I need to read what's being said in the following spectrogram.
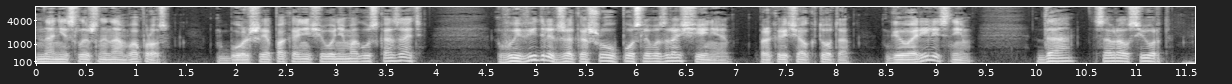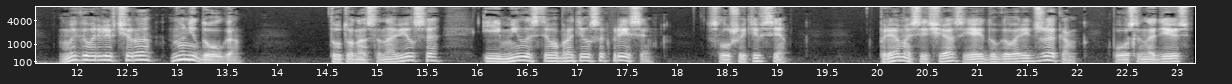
на неслышный нам вопрос. «Больше я пока ничего не могу сказать». «Вы видели Джека Шоу после возвращения?» — прокричал кто-то. «Говорили с ним?» «Да», — соврал Сьюарт. Мы говорили вчера, но недолго. Тут он остановился и милостиво обратился к прессе. Слушайте все. Прямо сейчас я иду говорить Джеком. После, надеюсь,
